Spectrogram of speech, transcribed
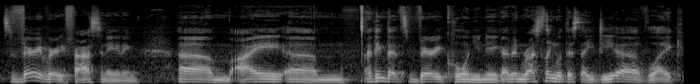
It's very very fascinating. Um, I um, I think that's very cool and unique. I've been wrestling with this idea of like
